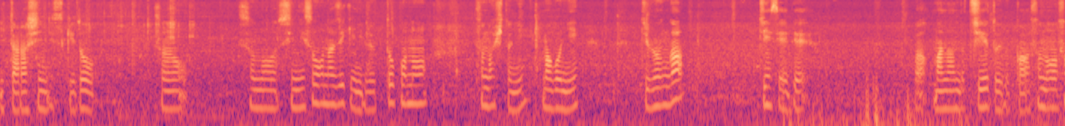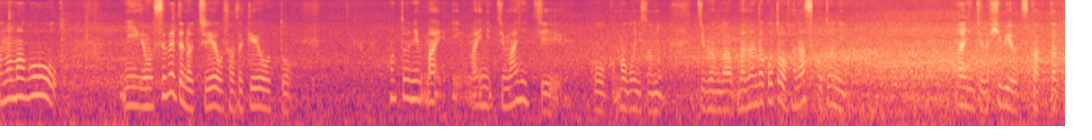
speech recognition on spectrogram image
いたらしいんですけどそのその死にそうな時期にずっとこのその人に孫に自分が人生で学んだ知恵というかそのその孫にも全ての知恵を授けようと本当に毎日毎日こう孫にその自分が学んだことを話すことに毎日の日々を使ったと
